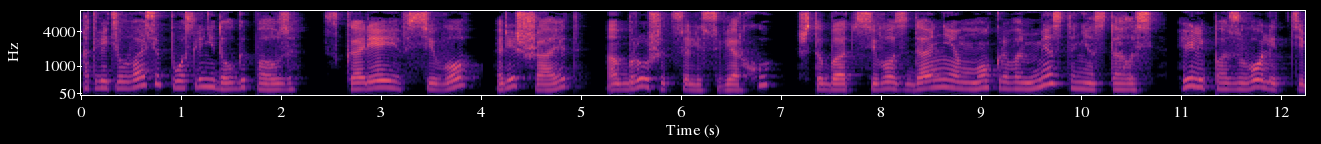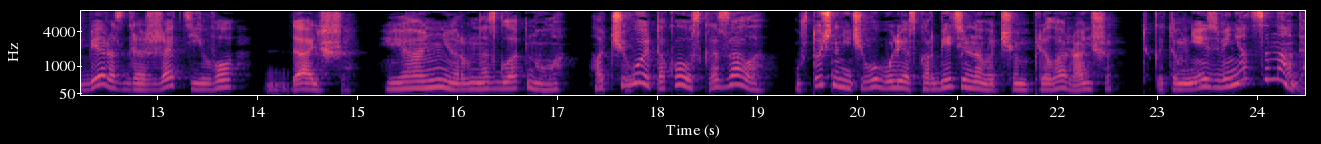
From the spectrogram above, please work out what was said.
ответил Вася после недолгой паузы. Скорее всего, решает, обрушится ли сверху, чтобы от всего здания мокрого места не осталось, или позволит тебе раздражать его дальше. Я нервно сглотнула. От чего я такого сказала? Уж точно ничего более оскорбительного, чем плела раньше. Так это мне извиняться надо?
